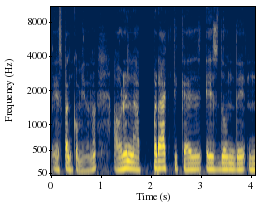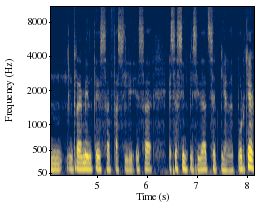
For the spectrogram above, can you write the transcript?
es pan comido, ¿no? Ahora en la práctica es, donde mm, realmente esa, esa, esa simplicidad se pierde. ¿Por qué?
